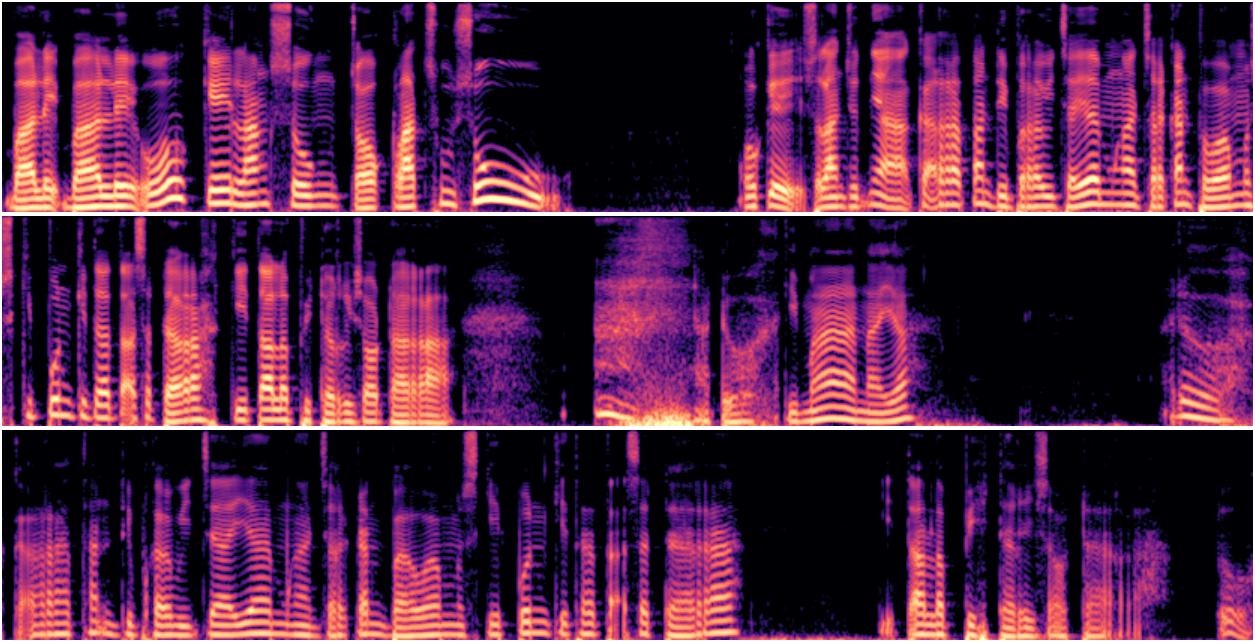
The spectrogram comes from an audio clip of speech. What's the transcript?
Balik-balik oke langsung coklat susu Oke, selanjutnya Kak Ratan di Brawijaya mengajarkan bahwa meskipun kita tak sedarah, kita lebih dari saudara. Aduh, gimana ya? Aduh, Kak Ratan di Brawijaya mengajarkan bahwa meskipun kita tak sedara, kita lebih dari saudara. Duh,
